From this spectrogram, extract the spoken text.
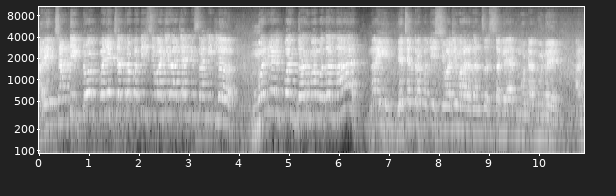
अरे छाती टोकपणे छत्रपती शिवाजी राजांनी सांगितलं मरेल पण धर्म बदलणार नाही. हे छत्रपती शिवाजी महाराजांचं सगळ्यात मोठा गुण आहे. आणि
